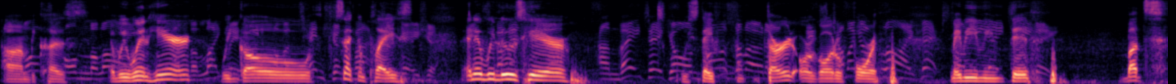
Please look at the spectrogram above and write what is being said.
Um, because if we win here, we go second place. And if we lose here, we stay third or go to fourth. Maybe even fifth. But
